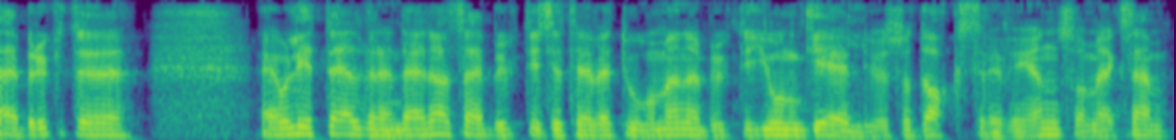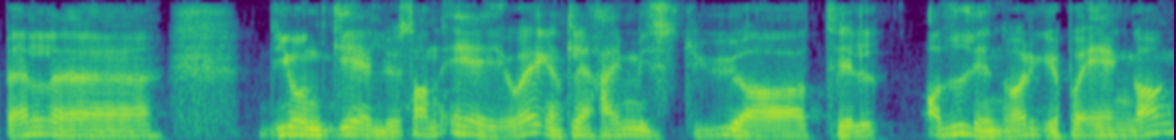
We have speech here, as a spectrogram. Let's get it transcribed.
jeg brukte Jeg er jo litt eldre enn deg, så jeg brukte ikke TV 2, men jeg brukte Jon Gelius og Dagsrevyen som eksempel. Uh, Jon Gelius han er jo egentlig hjemme i stua til alle i Norge på en gang,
